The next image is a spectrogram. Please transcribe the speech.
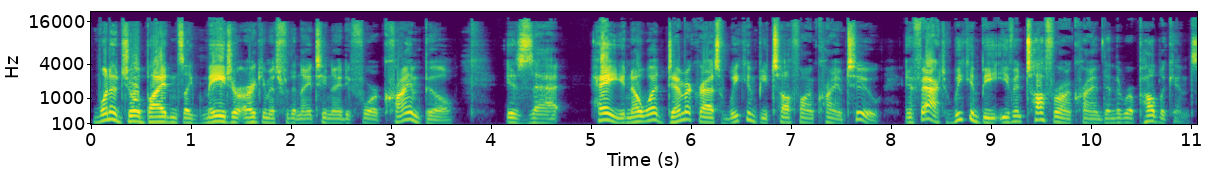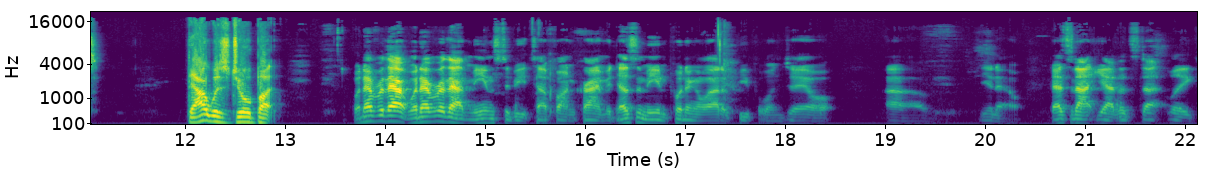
one of Joe Biden's like major arguments for the 1994 crime bill is that hey, you know what? Democrats we can be tough on crime too. In fact, we can be even tougher on crime than the Republicans. That was Joe Biden. whatever that whatever that means to be tough on crime. It doesn't mean putting a lot of people in jail. Um, you know, that's not. Yeah, that's not like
